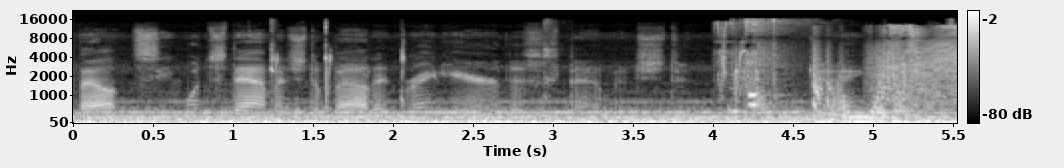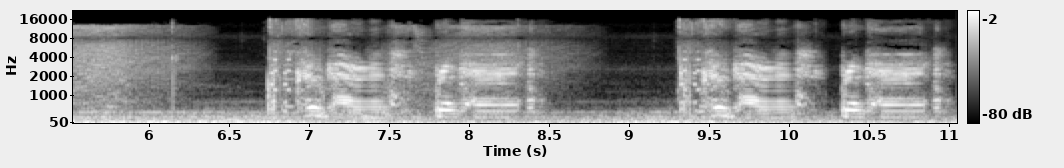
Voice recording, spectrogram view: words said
about, see what's damaged about it. Right here, this is damaged. Okay. Component repaired. Component repaired.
